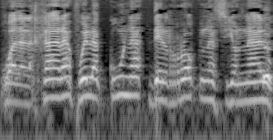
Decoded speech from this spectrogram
Guadalajara fue la cuna del rock nacional.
